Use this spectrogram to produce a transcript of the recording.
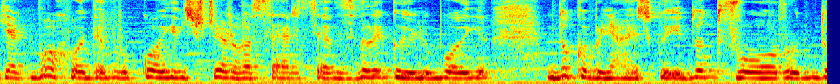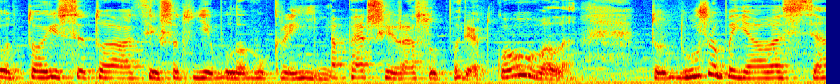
як Бог водив рукою з щирого серця, з великою любов'ю до Кобилянської, до твору, до тої ситуації, що тоді була в Україні. Я перший раз упорядковувала, то дуже боялася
